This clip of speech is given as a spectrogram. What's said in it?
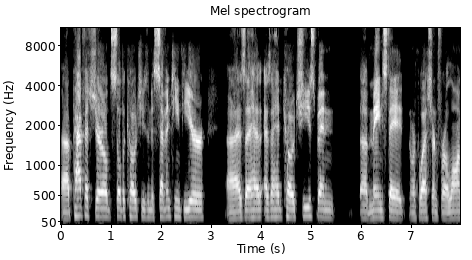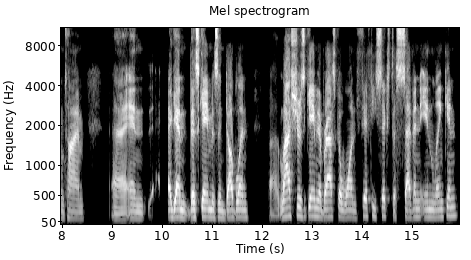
Uh, Pat Fitzgerald, still the coach. He's in his 17th year uh, as a as a head coach. He's been a mainstay at Northwestern for a long time. Uh, and again, this game is in Dublin. Uh, last year's game, Nebraska won 56 to seven in Lincoln.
